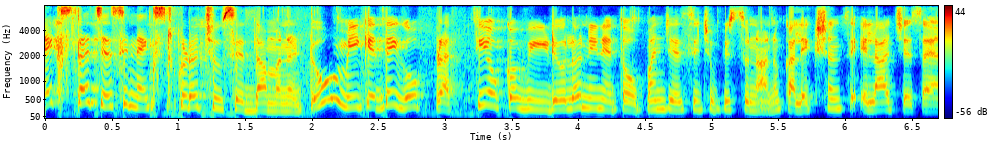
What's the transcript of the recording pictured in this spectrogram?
నెక్స్ట్ వచ్చేసి నెక్స్ట్ కూడా చూసేద్దాం అన్నట్టు. మీకైతే ఇగో ప్రతి ఒక్క వీడియోలో నేనైతే ఓపెన్ చేసి చూపిస్తున్నాను కలెక్షన్స్ ఎలా చేశాయి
